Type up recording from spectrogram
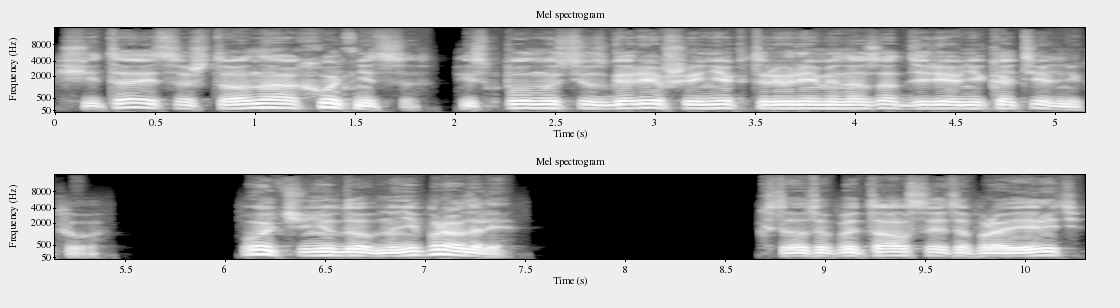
Считается, что она охотница из полностью сгоревшей некоторое время назад деревни Котельниково. Очень удобно, не правда ли? Кто-то пытался это проверить?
